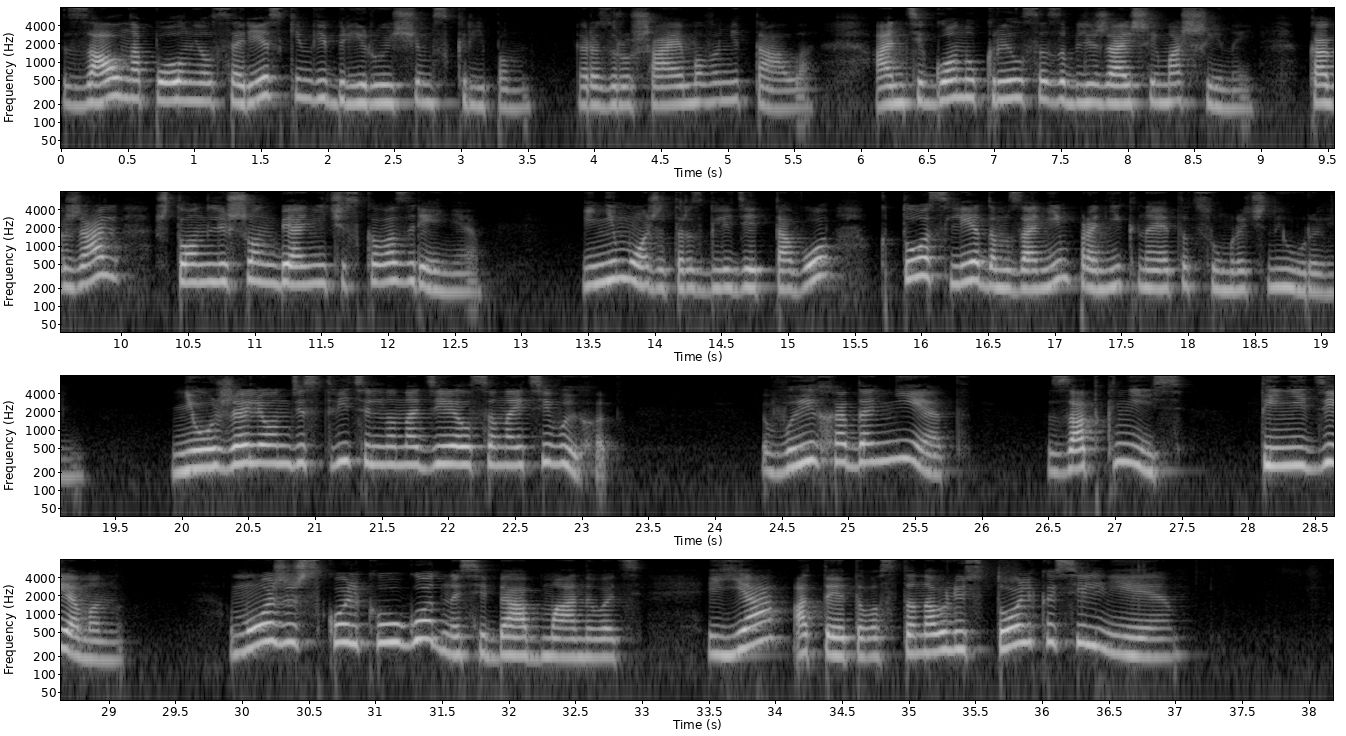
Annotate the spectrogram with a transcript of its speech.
Зал наполнился резким вибрирующим скрипом разрушаемого металла. Антигон укрылся за ближайшей машиной. Как жаль, что он лишен бионического зрения и не может разглядеть того, кто следом за ним проник на этот сумрачный уровень. Неужели он действительно надеялся найти выход? Выхода нет. Заткнись. Ты не демон. Можешь сколько угодно себя обманывать. Я от этого становлюсь только сильнее.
